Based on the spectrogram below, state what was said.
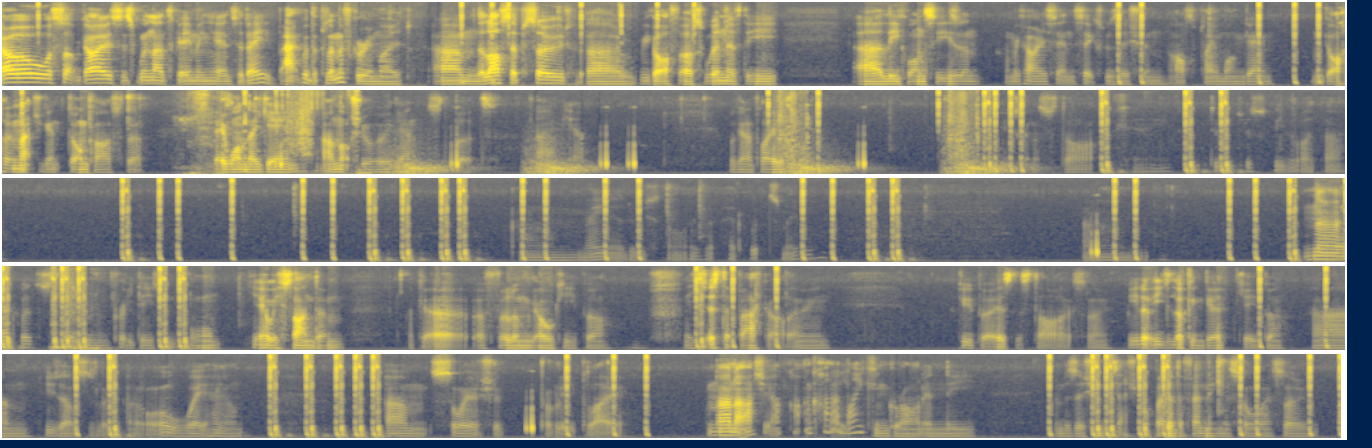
Yo, what's up guys? It's WingLads Gaming here and today back with the Plymouth career mode. Um, the last episode uh, we got our first win of the uh, League 1 season and we currently sit in 6th position after playing one game. We got a home match against Doncaster. They won their game. I'm not sure who against, but um, yeah. We're going to play this one. Who's going to start? Okay. Do we just leave it like that? Um, Mayer, do we start over Edwards, maybe? Um, no, Edwards in pretty decent form. Yeah, we signed him like a, a Fulham goalkeeper. He's just a backup. I mean, Cooper is the star, so he look he's looking good, Cooper. Um, who else is looking? Oh, oh wait, hang on. Um, Sawyer should probably play. No, no, actually, I'm, I'm kind of liking Grant in the, the position. He's actually got better defending than Sawyer, so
